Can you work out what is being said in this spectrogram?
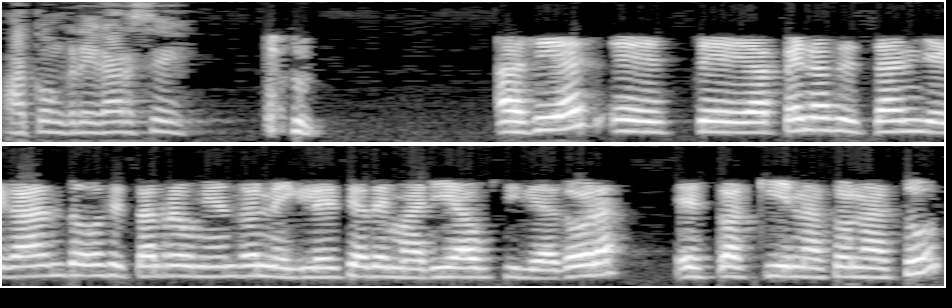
a congregarse. Así es, este, apenas están llegando, se están reuniendo en la iglesia de María Auxiliadora, esto aquí en la zona sur,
